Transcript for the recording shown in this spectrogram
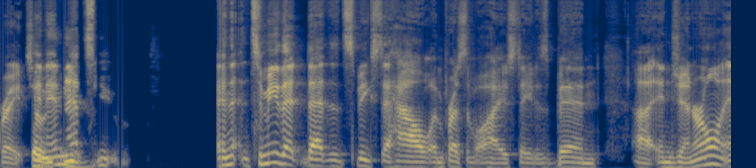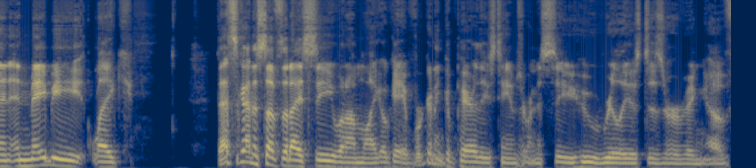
Right. So, and, and you, that's, you, and to me, that, that speaks to how impressive Ohio State has been uh, in general. And, and maybe like, that's the kind of stuff that I see when I'm like, okay, if we're going to compare these teams, we're going to see who really is deserving of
